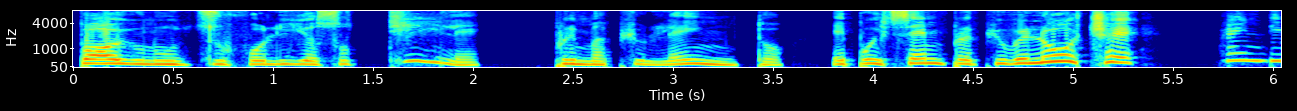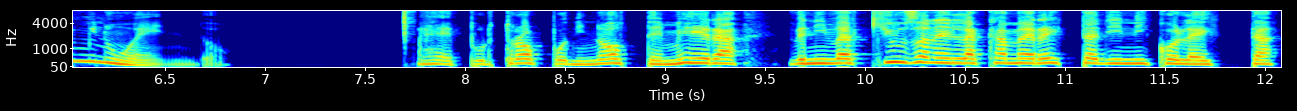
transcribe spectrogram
poi un uzzufolio sottile, prima più lento e poi sempre più veloce, ma in diminuendo. Eh, purtroppo di notte Mera veniva chiusa nella cameretta di Nicoletta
